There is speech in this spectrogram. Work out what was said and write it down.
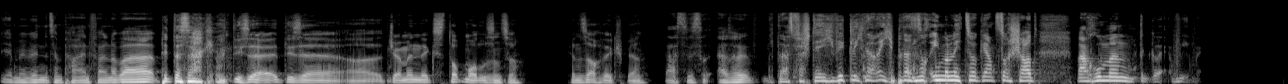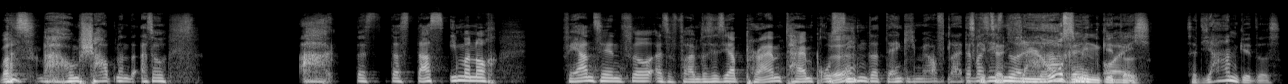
Ja, mir würden jetzt ein paar einfallen, aber bitte sag. diese diese äh, German Next Top Models und so. Können sie auch wegsperren. Das ist, also, das verstehe ich wirklich noch. Ich habe das noch immer nicht so ganz durchschaut, warum man, Was? warum schaut man, also, ach, dass, dass das immer noch Fernsehen so, also vor allem, das ist ja Primetime pro Ja. 7, da denke ich mir oft, Leute, Das was ist nur Jahren los mit geht euch? das. Seit Jahren geht das.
